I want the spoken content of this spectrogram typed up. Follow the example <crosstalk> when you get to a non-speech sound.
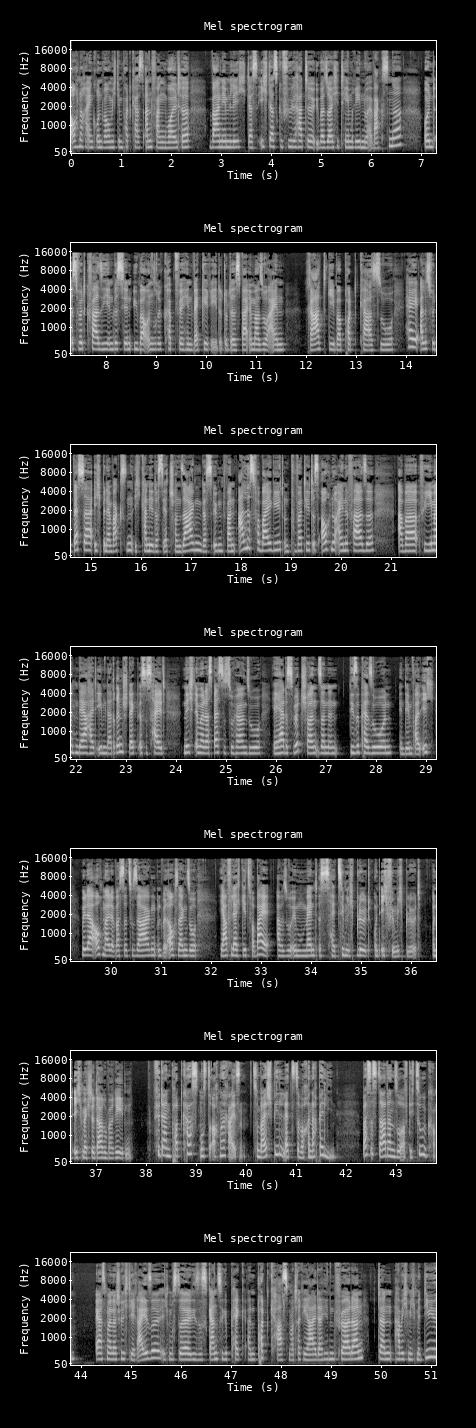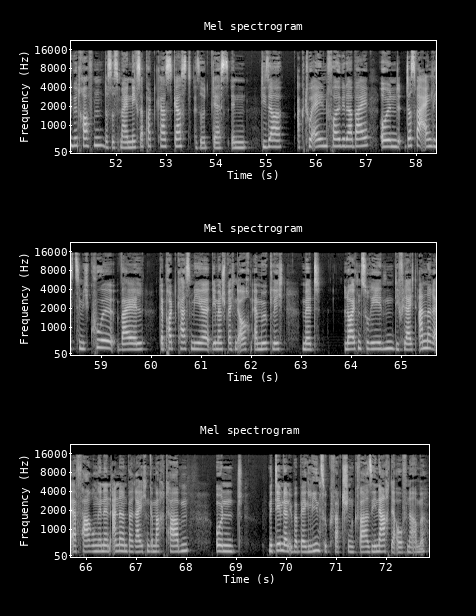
auch noch ein Grund, warum ich den Podcast anfangen wollte, war nämlich, dass ich das Gefühl hatte, über solche Themen reden nur Erwachsene und es wird quasi ein bisschen über unsere Köpfe hinweg geredet oder es war immer so ein Ratgeber-Podcast, so, hey, alles wird besser, ich bin erwachsen, ich kann dir das jetzt schon sagen, dass irgendwann alles vorbeigeht und Pubertät ist auch nur eine Phase. Aber für jemanden, der halt eben da drin steckt, ist es halt nicht immer das Beste zu hören, so, ja, ja, das wird schon, sondern diese Person, in dem Fall ich, will da auch mal was dazu sagen und will auch sagen so, ja, vielleicht geht's vorbei, aber so im Moment ist es halt ziemlich blöd und ich fühle mich blöd und ich möchte darüber reden. Für deinen Podcast musst du auch mal reisen. Zum Beispiel letzte Woche nach Berlin. Was ist da dann so auf dich zugekommen? Erstmal natürlich die Reise. Ich musste dieses ganze Gepäck an Podcast-Material dahin fördern. Dann habe ich mich mit Dimi getroffen. Das ist mein nächster Podcast-Gast. Also der ist in dieser aktuellen Folge dabei. Und das war eigentlich ziemlich cool, weil der Podcast mir dementsprechend auch ermöglicht, mit Leuten zu reden, die vielleicht andere Erfahrungen in anderen Bereichen gemacht haben und mit dem dann über Berlin zu quatschen, quasi nach der Aufnahme.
